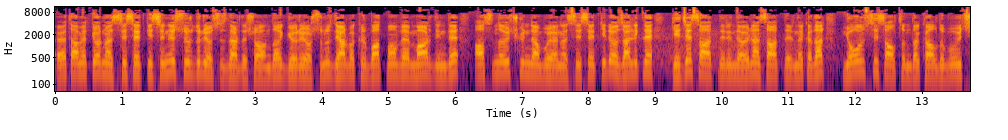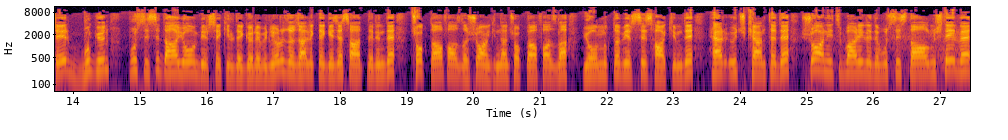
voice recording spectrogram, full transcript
Evet Ahmet Görmez sis etkisini sürdürüyor. Sizler de şu anda görüyorsunuz. Diyarbakır, Batman ve Mardin'de aslında 3 günden bu yana sis etkili. Özellikle gece saatlerinde, öğlen saatlerine kadar yoğun sis altında kaldı bu üç şehir. Bugün bu sisi daha yoğun bir şekilde görebiliyoruz. Özellikle gece saatlerinde çok daha fazla şu ankinden çok daha fazla yoğunlukta bir sis hakimdi. Her üç kente de şu an itibariyle de bu sis dağılmış değil ve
